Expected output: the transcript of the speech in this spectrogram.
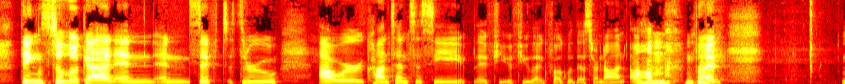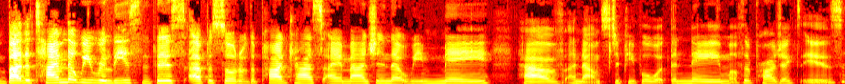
things to look at and and sift through our content to see if you if you like fuck with this or not um but by the time that we release this episode of the podcast i imagine that we may have announced to people what the name of the project is.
